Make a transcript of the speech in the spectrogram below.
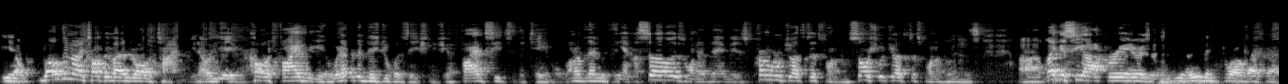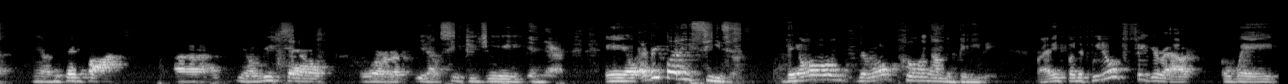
you know, Weldon and I talk about it all the time. You know, you call it five, you know, whatever the visualization is. You have five seats at the table. One of them is the MSOs. One of them is criminal justice. One of them is social justice. One of them is uh, legacy operators, and you know, even throw like a you know the big box, uh, you know, retail or you know CPG in there. And, you know, everybody sees it. They all they're all pulling on the baby, right? But if we don't figure out a way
